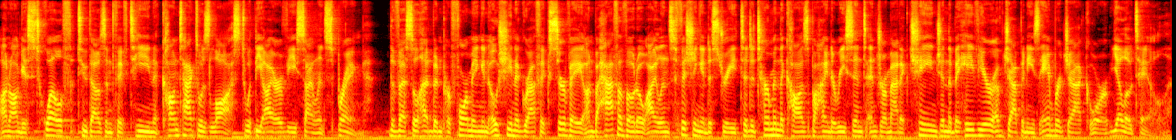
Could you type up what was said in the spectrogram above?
on August 12, 2015, contact was lost with the IRV Silent Spring. The vessel had been performing an oceanographic survey on behalf of Odo Island's fishing industry to determine the cause behind a recent and dramatic change in the behavior of Japanese amberjack or yellowtail.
